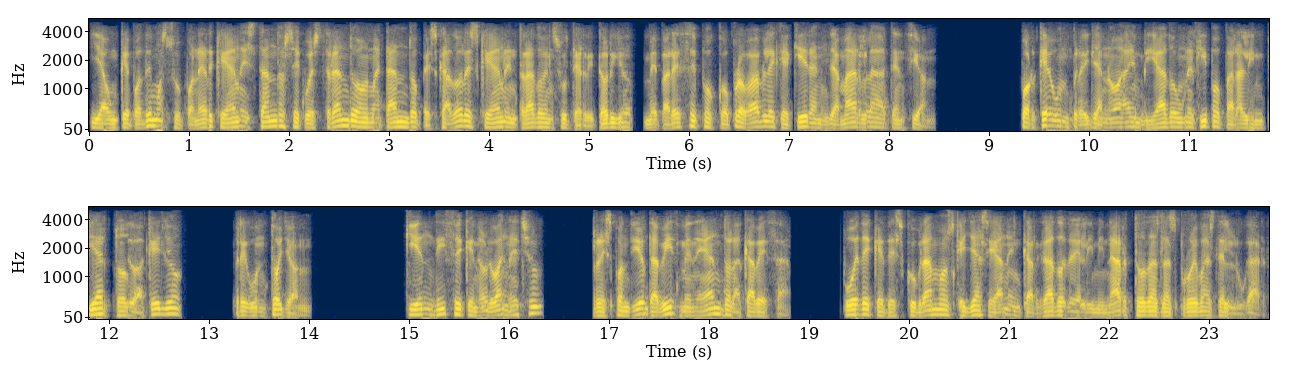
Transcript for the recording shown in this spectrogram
y aunque podemos suponer que han estado secuestrando o matando pescadores que han entrado en su territorio, me parece poco probable que quieran llamar la atención. ¿Por qué ya no ha enviado un equipo para limpiar todo aquello? Preguntó John. ¿Quién dice que no lo han hecho? respondió David meneando la cabeza. Puede que descubramos que ya se han encargado de eliminar todas las pruebas del lugar.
